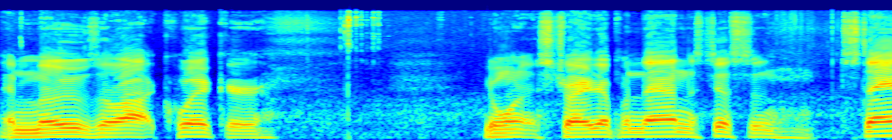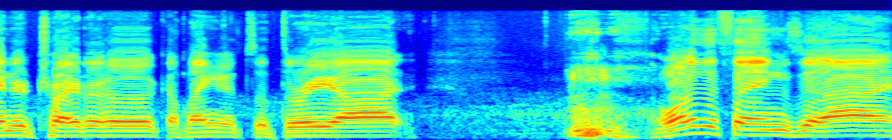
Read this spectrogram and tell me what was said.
and moves a lot quicker. You want it straight up and down. It's just a standard trailer hook. I think it's a 3-aught. One of the things that I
